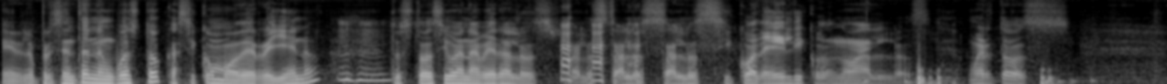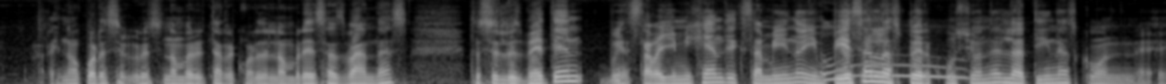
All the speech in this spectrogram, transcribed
eh, lo presentan en Woodstock, así como de relleno. Entonces todos iban a ver a los, a los, a los, a los psicodélicos, ¿no? A los muertos. Ay, no recuerdo ese, ese nombre, ahorita recuerdo el nombre de esas bandas. Entonces los meten, bueno, estaba Jimi Hendrix también, ¿no? Y empiezan las Uh. percusiones latinas con, eh,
